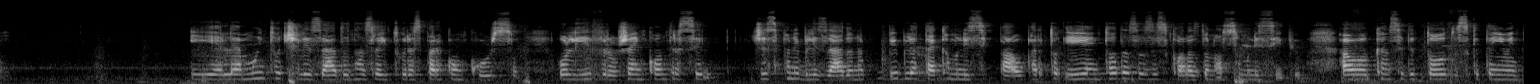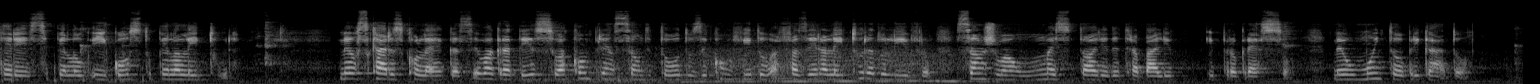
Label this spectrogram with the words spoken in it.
e ele é muito utilizado nas leituras para concurso. O livro já encontra-se disponibilizado na Biblioteca Municipal para e em todas as escolas do nosso município, ao alcance de todos que tenham interesse e gosto pela leitura. Meus caros colegas, eu agradeço a compreensão de todos e convido a fazer a leitura do livro São João, uma história de trabalho e progresso. Meu muito obrigado.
